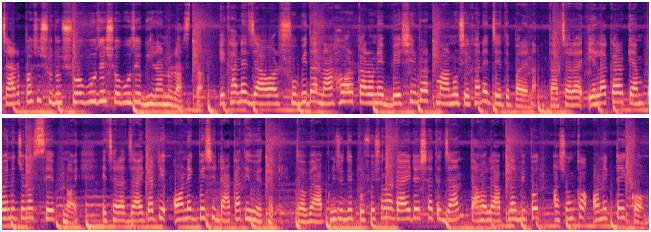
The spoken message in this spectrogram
চারপাশে শুধু সবুজে সবুজে ঘেরানো রাস্তা। এখানে যাওয়ার সুবিধা না হওয়ার কারণে বেশিরভাগ মানুষ এখানে যেতে পারে না। তাছাড়া এলাকার ক্যাম্পাইনের জন্য সেফ নয়। এছাড়া জায়গাটি অনেক বেশি ডাকাতি হয়ে থাকে। তবে আপনি যদি প্রফেশনাল গাইডের সাথে যান, তাহলে আপনার বিপদ আশঙ্কা অনেকটাই কম।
